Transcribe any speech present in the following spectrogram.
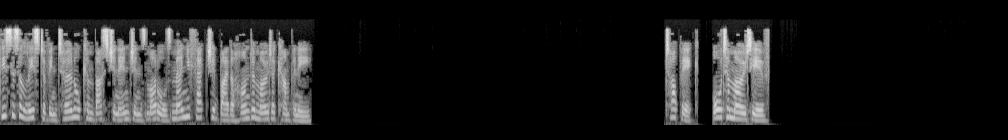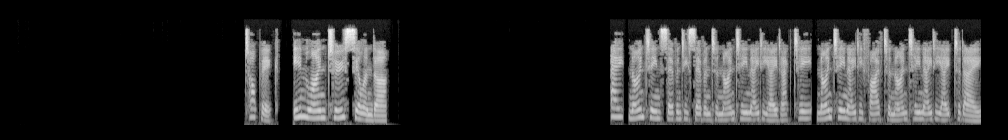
This is a list of internal combustion engines models manufactured by the Honda Motor Company. Topic: Automotive. Topic: Inline two-cylinder. A 1977 to 1988 ACT, 1985 to 1988 today.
